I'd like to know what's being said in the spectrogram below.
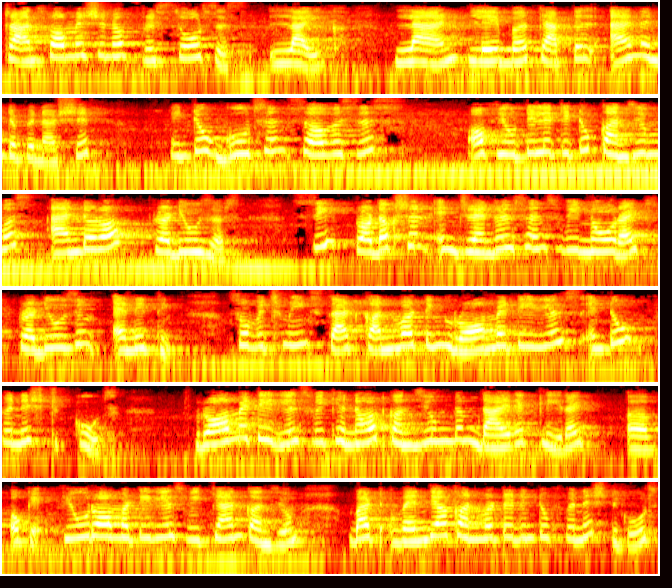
transformation of resources like land, labor, capital and entrepreneurship into goods and services of utility to consumers and or producers. See, production in general sense we know, right? Producing anything. So which means that converting raw materials into finished goods. Raw materials we cannot consume them directly, right? Uh, okay, few raw materials we can consume, but when they are converted into finished goods,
